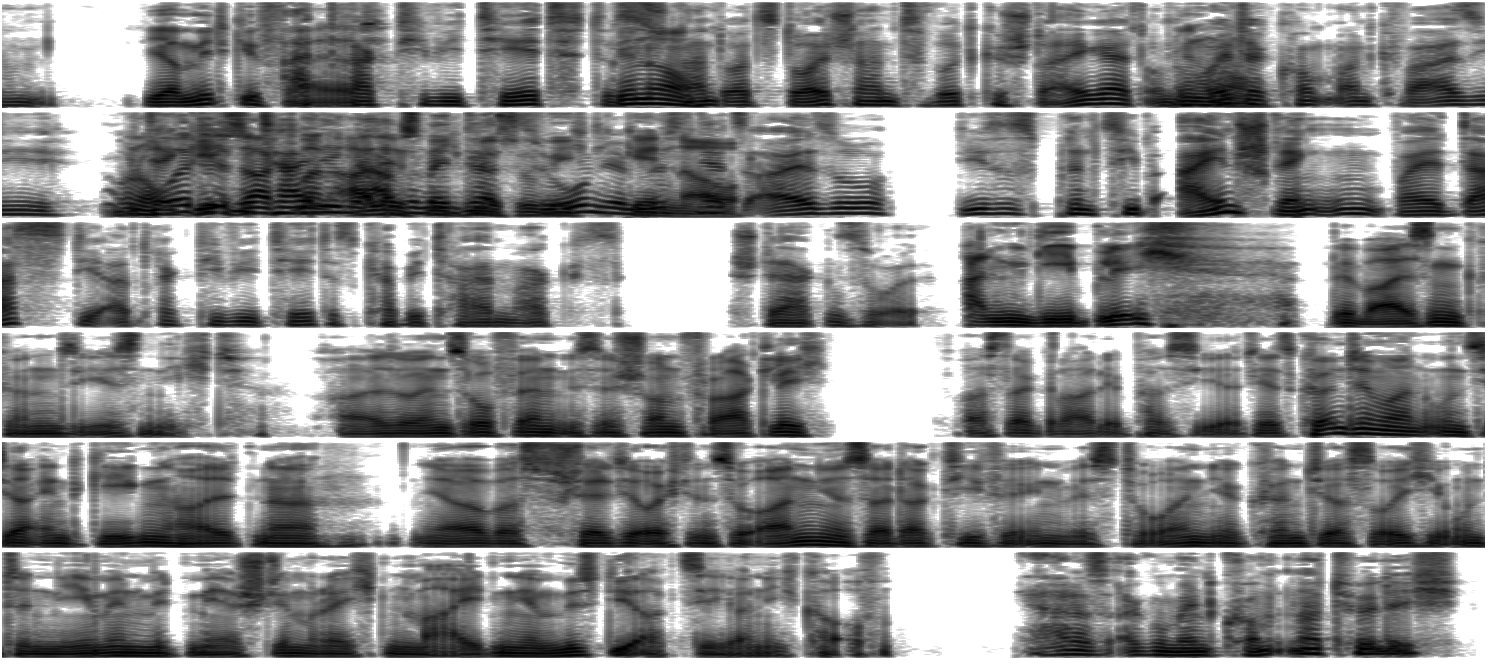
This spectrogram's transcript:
Ja mitgefeiert. Attraktivität des genau. Standorts Deutschland wird gesteigert und genau. heute kommt man quasi und mit der gegenteiligen Argumentation. So wir genau. müssen jetzt also dieses Prinzip einschränken, weil das die Attraktivität des Kapitalmarkts stärken soll. Angeblich beweisen können sie es nicht. Also insofern ist es schon fraglich, was da gerade passiert. Jetzt könnte man uns ja entgegenhalten, ja, was stellt ihr euch denn so an? Ihr seid aktive Investoren, ihr könnt ja solche Unternehmen mit mehr Stimmrechten meiden, ihr müsst die Aktie ja nicht kaufen. Ja, das Argument kommt natürlich.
